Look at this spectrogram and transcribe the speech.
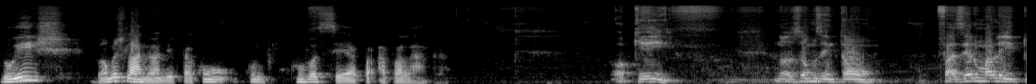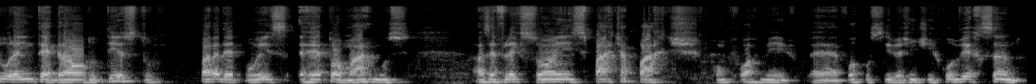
Luiz, vamos lá, meu amigo, está com, com, com você a, a palavra. Ok. Nós vamos então fazer uma leitura integral do texto para depois retomarmos as reflexões parte a parte, conforme é, for possível a gente ir conversando.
